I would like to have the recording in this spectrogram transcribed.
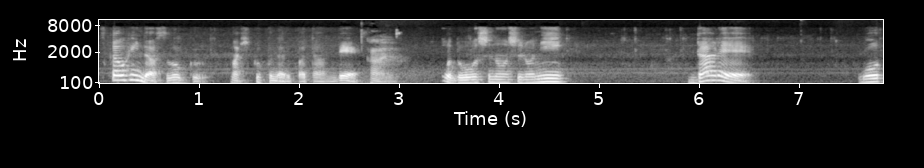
使う頻度はすごく、まあ、低くなるパターンで、はい。動詞の後ろに、誰をっ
